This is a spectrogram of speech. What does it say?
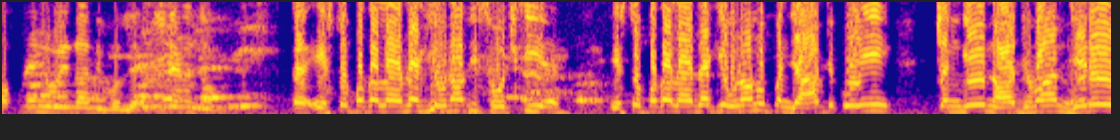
ਆਪਣੇ ਨੁਮਾਇੰਦਾ ਨਹੀਂ ਬੋਲਿਆ। ਕੀ ਕਹਿਣਾ ਚਾਹੋਗੇ? ਤਾਂ ਇਸ ਤੋਂ ਪਤਾ ਲੱਗਦਾ ਕਿ ਉਹਨਾਂ ਦੀ ਸੋਚ ਕੀ ਹੈ? ਇਸ ਤੋਂ ਪਤਾ ਲੱਗਦਾ ਕਿ ਉਹਨਾਂ ਨੂੰ ਪੰਜਾਬ 'ਚ ਕੋਈ ਚੰਗੇ ਨੌਜਵਾਨ ਜਿਹੜੇ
